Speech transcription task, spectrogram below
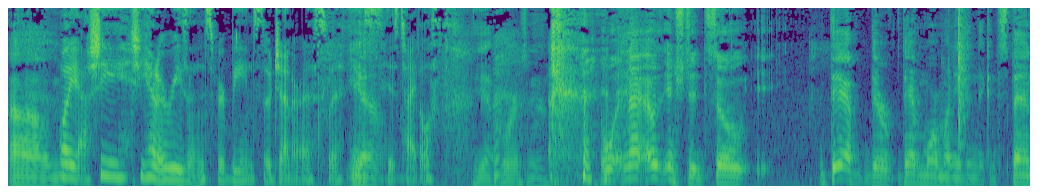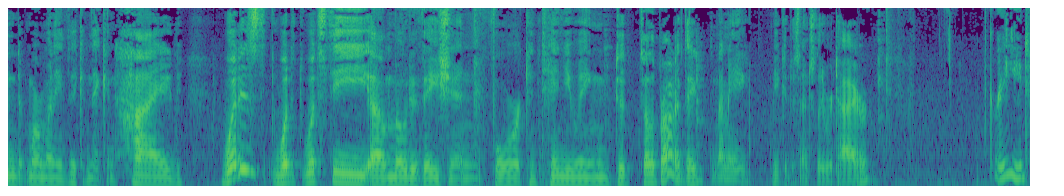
um, well, yeah, she she had her reasons for being so generous with his, Yeah. his titles. Yeah, of course. Yeah. well, and I, I was interested. So they have they they have more money than they can spend, more money they can they can hide. What is what what's the uh, motivation for continuing to sell the product? They, I mean, you could essentially retire. Greed.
